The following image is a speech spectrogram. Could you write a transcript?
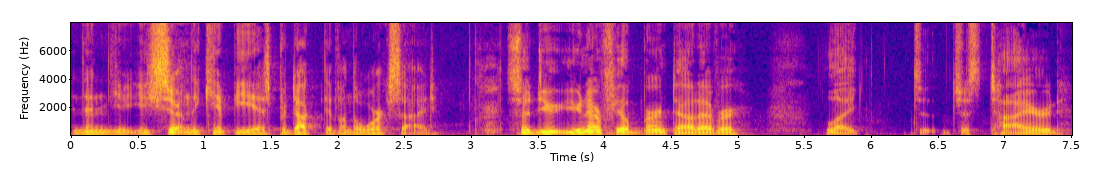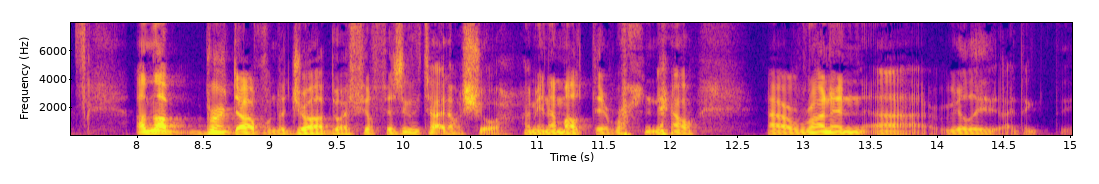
and then you, you certainly can't be as productive on the work side. So do you, you never feel burnt out ever? Like j- just tired? I'm not burnt out from the job. Do I feel physically tired? Oh, sure. I mean, I'm out there right now, uh, running. Uh, really, I think the,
